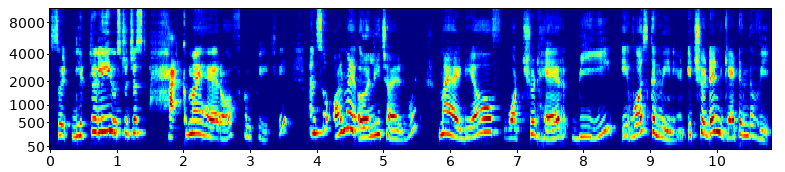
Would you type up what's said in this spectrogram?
So literally used to just hack my hair off completely. And so all my early early childhood, my idea of what should hair be it was convenient. It shouldn't get in the way.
